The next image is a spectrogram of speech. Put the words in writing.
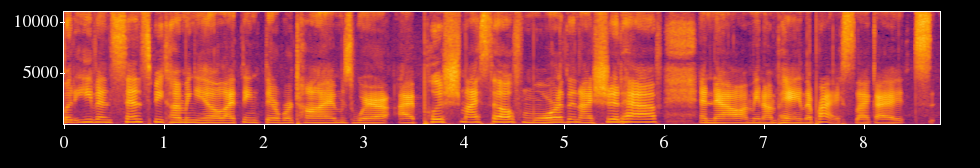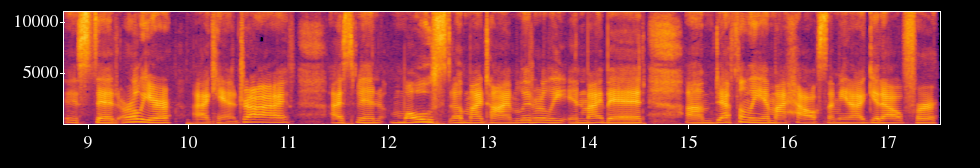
But even since becoming ill i think there were times where i pushed myself more than i should have. And now i mean i'm paying the price. Like i said earlier i can't drive. I spend most of my time literally in my bed um, definitely in my house. I mean i get out for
